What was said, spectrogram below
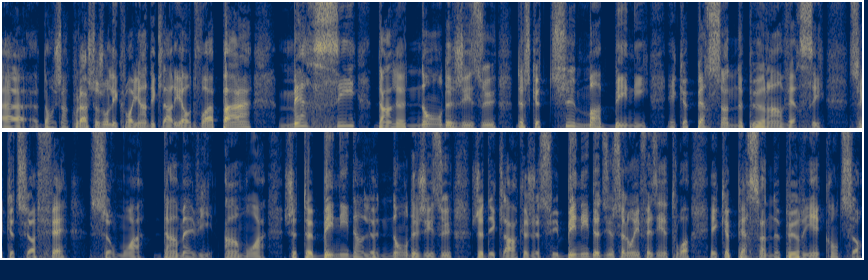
euh, donc j'encourage toujours les croyants à déclarer à haute voix, Père, merci dans le nom de Jésus de ce que tu m'as béni et que personne ne peut renverser ce que tu as fait sur moi, dans ma vie, en moi. Je te bénis dans le nom de Jésus. Je déclare que je suis béni de Dieu selon Éphésiens 3 et que personne ne peut rien contre ça.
